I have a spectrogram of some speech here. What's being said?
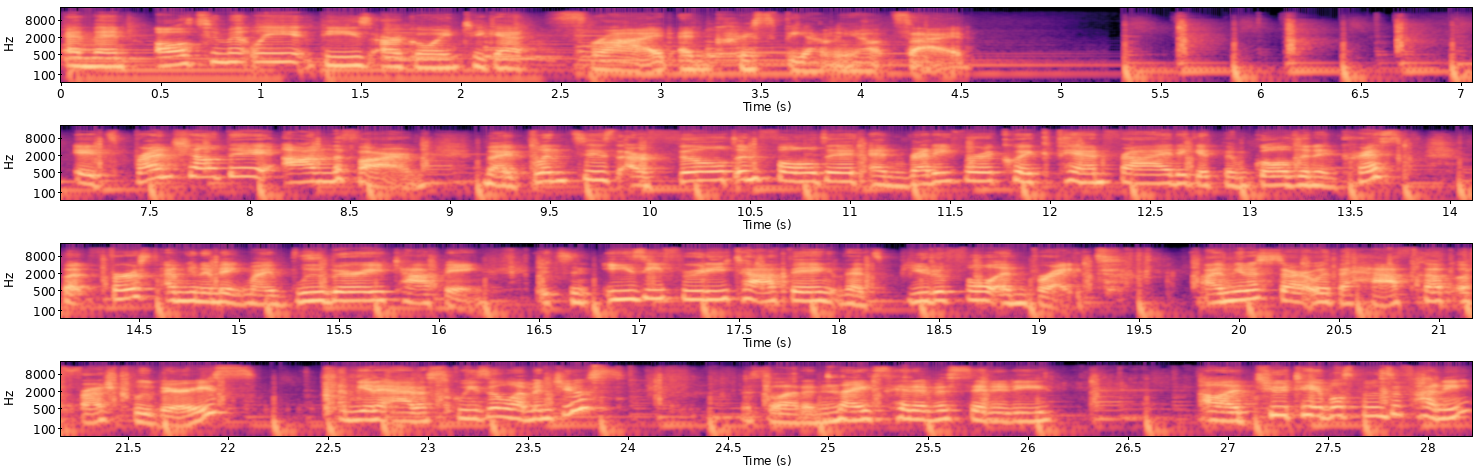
And then ultimately, these are going to get fried and crispy on the outside. It's brunch all day on the farm. My blintzes are filled and folded and ready for a quick pan fry to get them golden and crisp. But first, I'm gonna make my blueberry topping. It's an easy fruity topping that's beautiful and bright. I'm gonna start with a half cup of fresh blueberries. I'm gonna add a squeeze of lemon juice. This will add a nice hit of acidity. I'll add two tablespoons of honey,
